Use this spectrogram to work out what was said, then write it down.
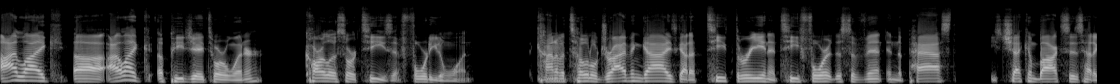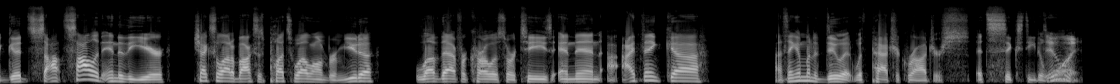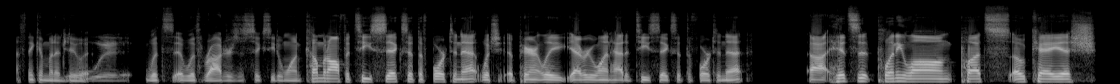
I like uh I like a PGA Tour winner, Carlos Ortiz at 40 to 1. Kind of a total driving guy. He's got a T3 and a T4 at this event in the past. He's checking boxes, had a good so- solid end of the year. Checks a lot of boxes, puts well on Bermuda. Love that for Carlos Ortiz. And then I- think uh I think I'm going to do it with Patrick Rodgers at 60 to Do 1. it. I think I'm going to do it it. with with Rodgers at sixty to one, coming off a T six at the Fortinet, which apparently everyone had a T six at the Fortinet. Uh, hits it plenty long, putts okay-ish.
